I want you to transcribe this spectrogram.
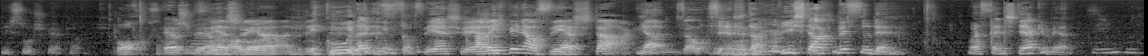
nicht so schwer, glaube ich. Doch, sehr schwer. Sehr schwer, André. Gut, dann ist es doch sehr schwer. Aber ich bin auch sehr stark. ja, du bist auch sehr stark. Wie stark bist du denn? Was ist dein Stärkewert? Sieben.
